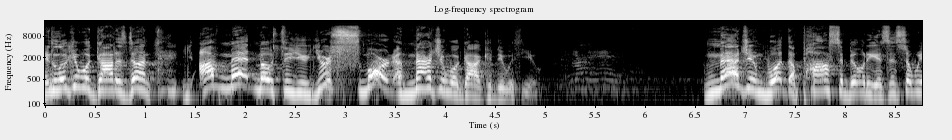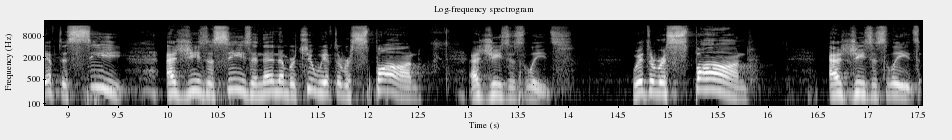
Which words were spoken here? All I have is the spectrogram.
And look at what God has done. I've met most of you. You're smart. Imagine what God could do with you. Imagine what the possibility is. And so we have to see as Jesus sees. And then, number two, we have to respond as Jesus leads. We have to respond as Jesus leads.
